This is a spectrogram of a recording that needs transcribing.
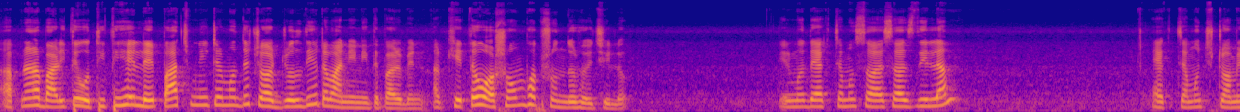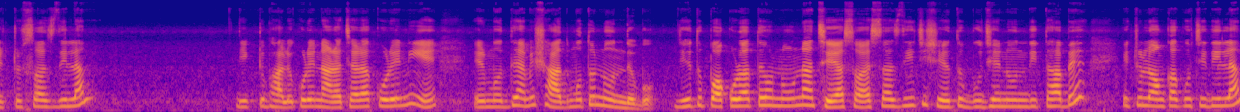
আপনারা বাড়িতে অতিথি এলে পাঁচ মিনিটের মধ্যে চট জলদি এটা বানিয়ে নিতে পারবেন। আর খেতেও অসম্ভব সুন্দর হয়েছিল। এর মধ্যে এক চামচ সয়া সস দিলাম। এক চামচ টমেটো সস দিলাম। একটু ভালো করে নাড়াচাড়া করে নিয়ে এর মধ্যে আমি স্বাদ মতো নুন দেব। যেহেতু পকোড়াতেও নুন আছে আর সয়া সস দিয়েছি, সেহেতু বুঝে নুন দিতে হবে। একটু লঙ্কা কুচি দিলাম।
